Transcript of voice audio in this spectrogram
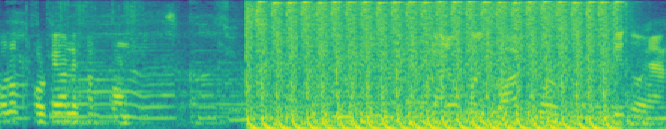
और छोटे वाले कंपाउंड चलो कोई बात तो दे दो यार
